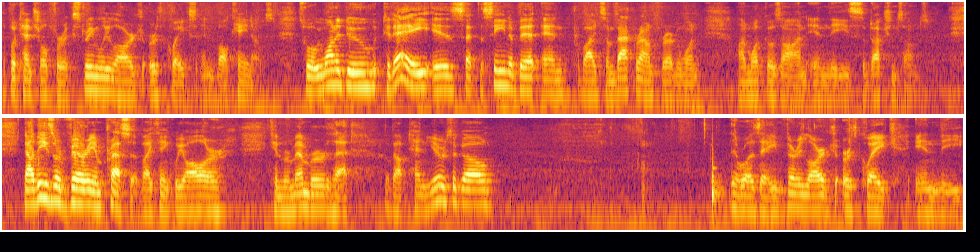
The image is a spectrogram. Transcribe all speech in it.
the potential for extremely large earthquakes and volcanoes. So what we want to do today is set the scene a bit and provide some background for everyone on what goes on in these subduction zones. Now these are very impressive. I think we all are, can remember that about 10 years ago, there was a very large earthquake in the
